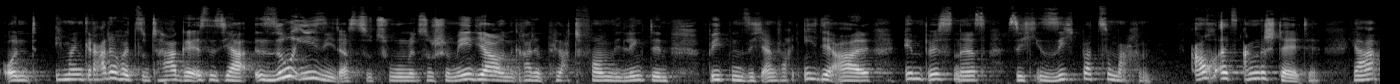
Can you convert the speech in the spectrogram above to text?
Und ich meine, gerade heutzutage ist es ja so easy, das zu tun mit Social Media und gerade Plattformen wie LinkedIn bieten sich einfach ideal im Business, sich sichtbar zu machen auch als Angestellte, ja,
